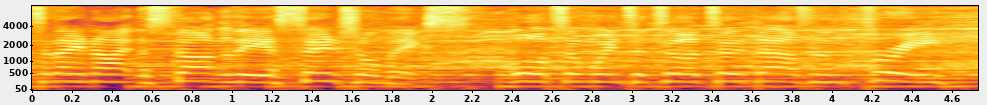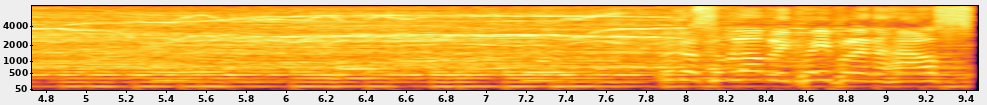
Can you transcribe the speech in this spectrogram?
Saturday night, the start of the Essential Mix Autumn Winter Tour 2003. We've got some lovely people in the house.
